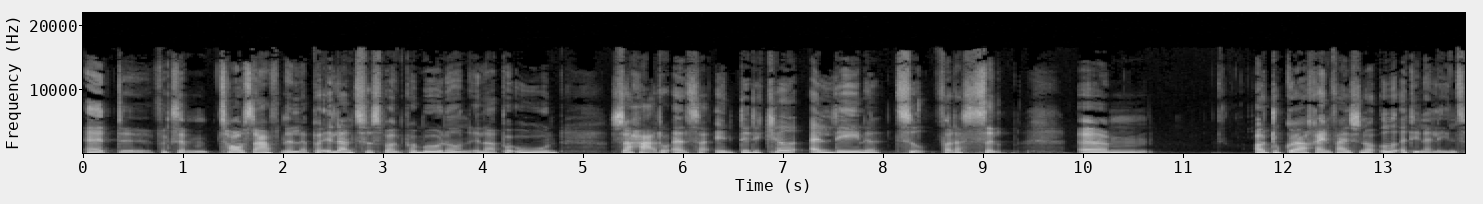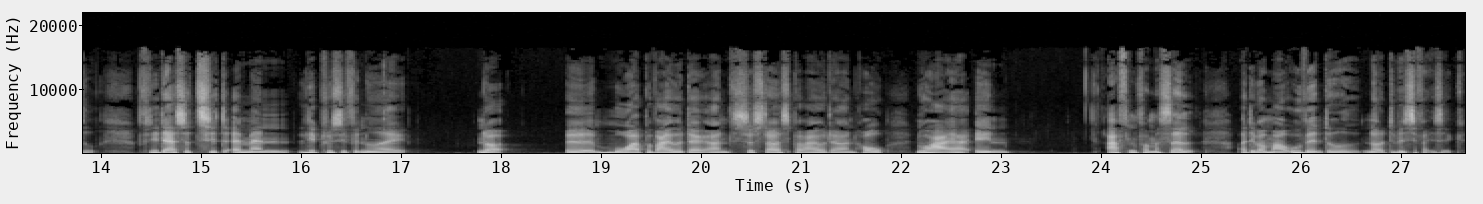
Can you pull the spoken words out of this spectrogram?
at øh, for eksempel torsdag aften, eller på et eller andet tidspunkt på måneden, eller på ugen, så har du altså en dedikeret alene tid for dig selv. Øhm, og du gør rent faktisk noget ud af din alene tid. Fordi det er så tit, at man lige pludselig finder ud af, når øh, mor er på vej ud af døren, søster er også på vej ud af døren, hov, nu har jeg en aften for mig selv, og det var meget uventet, når det vidste jeg faktisk ikke.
